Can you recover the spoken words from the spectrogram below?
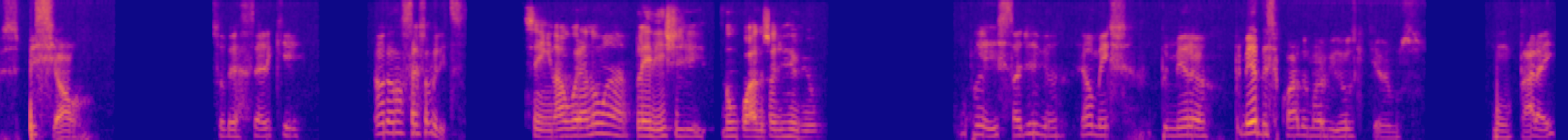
especial sobre a série que é uma das nossas séries favoritas. Sim, inaugurando uma playlist de, de um quadro só de review. Um playlist só de review, realmente. Primeira, primeiro desse quadro maravilhoso que queremos montar aí.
